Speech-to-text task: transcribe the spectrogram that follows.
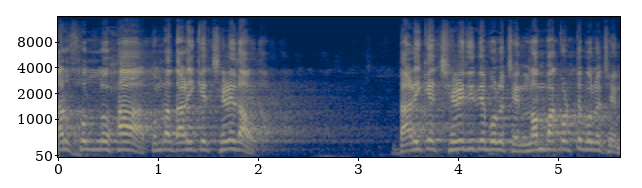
আর ফুল্লোহা তোমরা দাড়িকে ছেড়ে দাও। দাড়িকে ছেড়ে দিতে বলেছেন, লম্বা করতে বলেছেন।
